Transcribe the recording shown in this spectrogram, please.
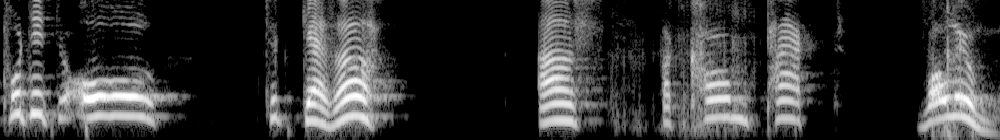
put it all together as a compact volume.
